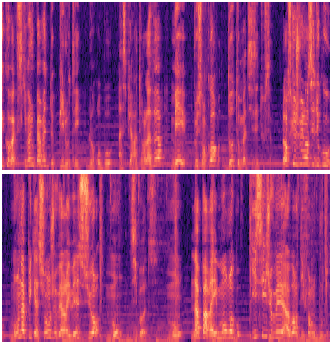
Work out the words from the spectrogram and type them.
Ecovax qui va nous permettre de piloter le robot aspirateur laveur mais plus encore d'automatiser tout ça. Lorsque je vais lancer du coup mon application, je vais arriver sur mon D-Bot, mon appareil, mon robot. Ici je vais avoir différents boutons.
